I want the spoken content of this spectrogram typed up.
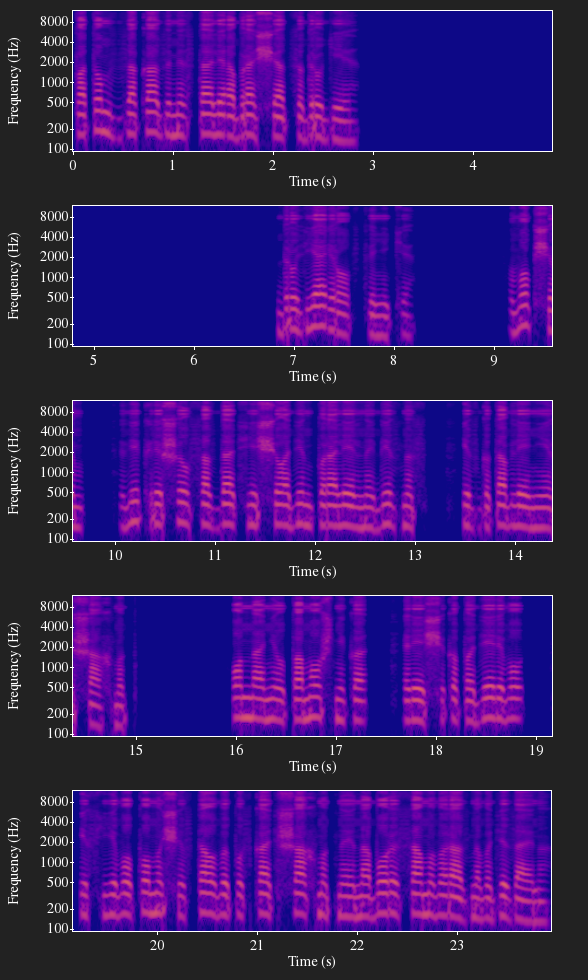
Потом с заказами стали обращаться другие. Друзья и родственники. В общем, Вик решил создать еще один параллельный бизнес – изготовление шахмат. Он нанял помощника, резчика по дереву, и с его помощью стал выпускать шахматные наборы самого разного дизайна.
